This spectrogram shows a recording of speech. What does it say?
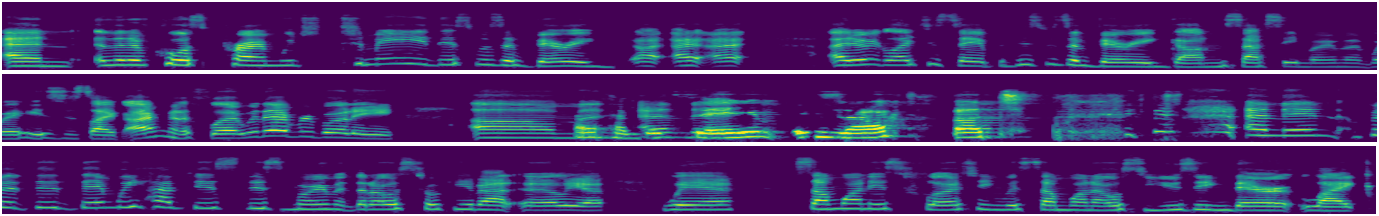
and and then of course Prem, which to me this was a very I I. I don't like to say it, but this was a very gun sassy moment where he's just like, "I'm gonna flirt with everybody." Um, I have the same exact, but and then, but the, then we had this this moment that I was talking about earlier, where someone is flirting with someone else using their like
